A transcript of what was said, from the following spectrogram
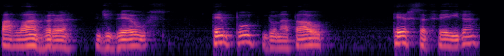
Palavra de Deus, tempo do Natal, terça-feira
